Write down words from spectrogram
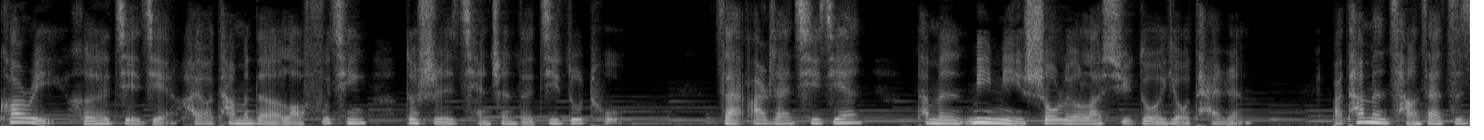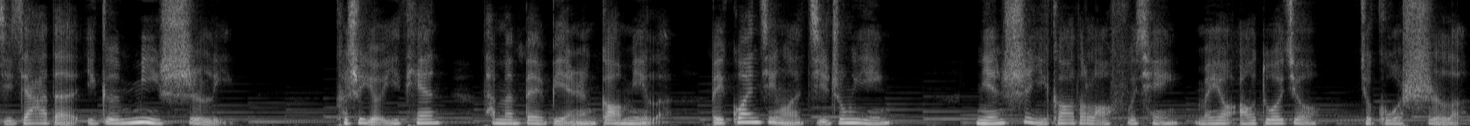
Corey 和姐姐还有他们的老父亲都是虔诚的基督徒。在二战期间，他们秘密收留了许多犹太人，把他们藏在自己家的一个密室里。可是有一天，他们被别人告密了，被关进了集中营。年事已高的老父亲没有熬多久就过世了，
